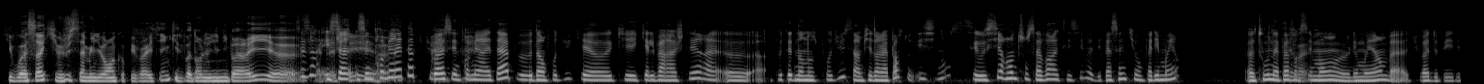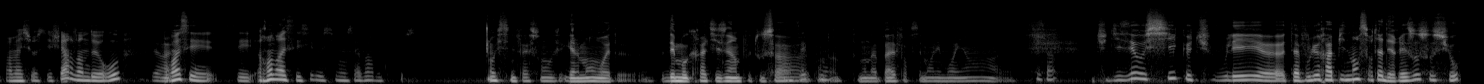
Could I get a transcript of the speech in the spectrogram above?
qui voit ça, qui veut juste s'améliorer en copywriting, qui te voit dans une librairie. euh, C'est ça, et c'est une euh, première étape, tu vois, c'est une première étape euh, d'un produit euh, qui qu'elle va racheter, euh, peut-être d'un autre produit, c'est un pied dans la porte. Et sinon, c'est aussi rendre son savoir accessible à des personnes qui n'ont pas les moyens. Euh, tout le monde n'a pas forcément euh, les moyens, bah, tu vois, de payer des formations aussi chères, 22 euros. Pour moi, c'est rendre accessible aussi mon savoir beaucoup plus. Oui, c'est une façon également ouais, de démocratiser un peu tout ça. Exactement. Tout le monde n'a pas forcément les moyens. euh. Ça. Tu disais aussi que tu voulais, as voulu rapidement sortir des réseaux sociaux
